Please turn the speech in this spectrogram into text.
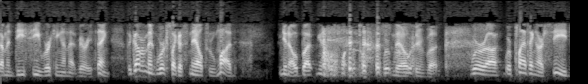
I'm in D.C. working on that very thing. The government works like a snail through mud, you know. But you know, we're, we're, we're, you, but we're uh, we're planting our seeds.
